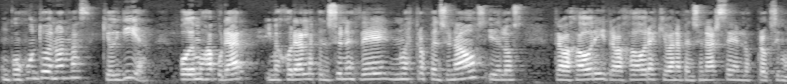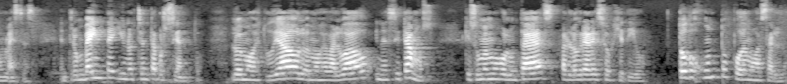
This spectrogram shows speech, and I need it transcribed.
Un conjunto de normas que hoy día podemos apurar y mejorar las pensiones de nuestros pensionados y de los trabajadores y trabajadoras que van a pensionarse en los próximos meses, entre un 20 y un 80%. Lo hemos estudiado, lo hemos evaluado y necesitamos que sumemos voluntades para lograr ese objetivo. Todos juntos podemos hacerlo.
